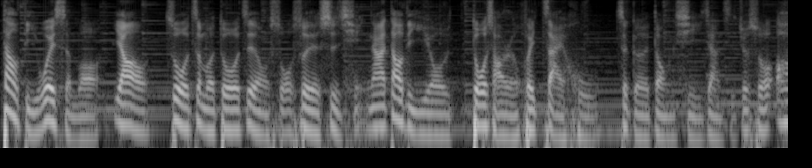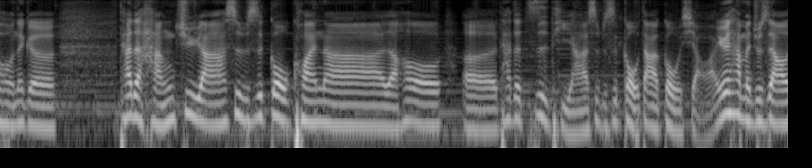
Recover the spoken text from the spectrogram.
到底为什么要做这么多这种琐碎的事情？那到底有多少人会在乎这个东西？这样子就说哦那个。它的行距啊，是不是够宽啊？然后呃，它的字体啊，是不是够大够小啊？因为他们就是要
